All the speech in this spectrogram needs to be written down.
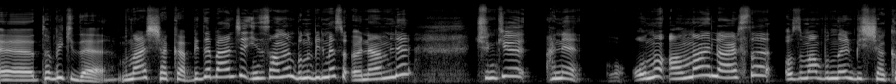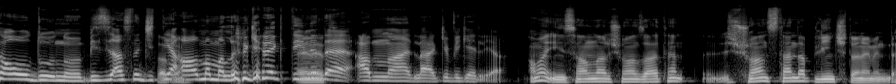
e, tabii ki de bunlar şaka. Bir de bence insanların bunu bilmesi önemli. Çünkü hani onu anlarlarsa o zaman bunların bir şaka olduğunu, bizi aslında ciddiye Tabii. almamaları gerektiğini Evet. de anlarlar gibi geliyor. Ama insanlar şu an zaten şu an stand-up linç döneminde.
